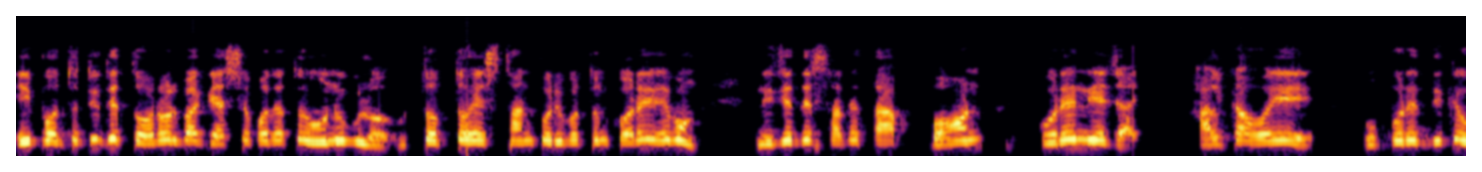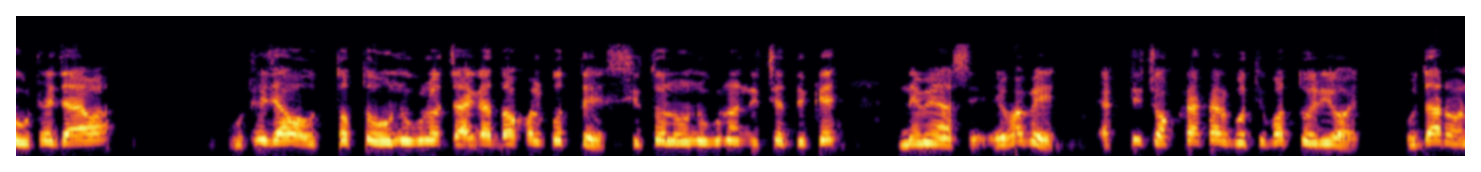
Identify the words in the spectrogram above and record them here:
এই পদ্ধতিতে তরল বা গ্যাসীয় পদার্থের অণুগুলো উত্তপ্ত হয়ে স্থান পরিবর্তন করে এবং নিজেদের সাথে তাপ বহন করে নিয়ে যায়। হালকা হয়ে উপরের দিকে উঠে যাওয়া উঠে যাওয়া উত্তপ্ত অণুগুলোর জায়গা দখল করতে শীতল অণুগুলো নিচের দিকে নেমে আসে। এভাবে একটি চক্রাকার গতিপথ তৈরি হয়। উদাহরণ,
